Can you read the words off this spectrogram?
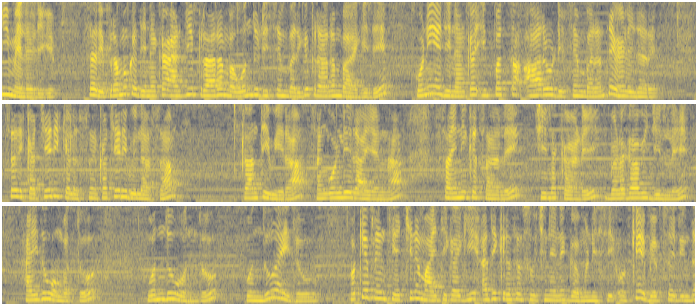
ಇಮೇಲ್ ಐ ಡಿಗೆ ಸರಿ, ಪ್ರಮುಖ ದಿನಾಂಕ ಅರ್ಜಿ ಪ್ರಾರಂಭ ಒಂದು ಡಿಸೆಂಬರ್ಗೆ ಪ್ರಾರಂಭ ಆಗಿದೆ. ಕೊನೆಯ ದಿನಾಂಕ ಇಪ್ಪತ್ತ ಆರು ಡಿಸೆಂಬರ್ ಅಂತ ಹೇಳಿದ್ದಾರೆ. ಸರಿ, ಕಚೇರಿ ಕೆಲಸ, ಕಚೇರಿ ವಿಳಾಸ, ಕಾಂತಿವೀರ, ಸಂಗೊಳ್ಳಿ ರಾಯಣ್ಣ, ಸೈನಿಕ ಶಾಲೆ, ಚೀಲಕಾಡಿ, ಬೆಳಗಾವಿ ಜಿಲ್ಲೆ, ಐದು ಒಂಬತ್ತು, ಒಂದು ಒಂದು ಒಂದು ಐದು. ಓಕೆ ಫ್ರೆಂಡ್ಸ್ ಹೆಚ್ಚಿನ ಮಾಹಿತಿಗಾಗಿ ಅಧಿಕೃತ ಸೂಚನೆಯನ್ನು ಗಮನಿಸಿ. ಓಕೆ ವೆಬ್ಸೈಟಿಂದ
